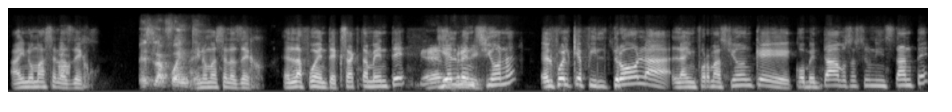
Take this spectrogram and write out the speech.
Ahí nomás se las dejo. es la fuente. Ahí nomás se las dejo. Es la fuente, exactamente. Bien, Y él Freddy. menciona, él fue el que filtró la, la información que comentábamos hace un instante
